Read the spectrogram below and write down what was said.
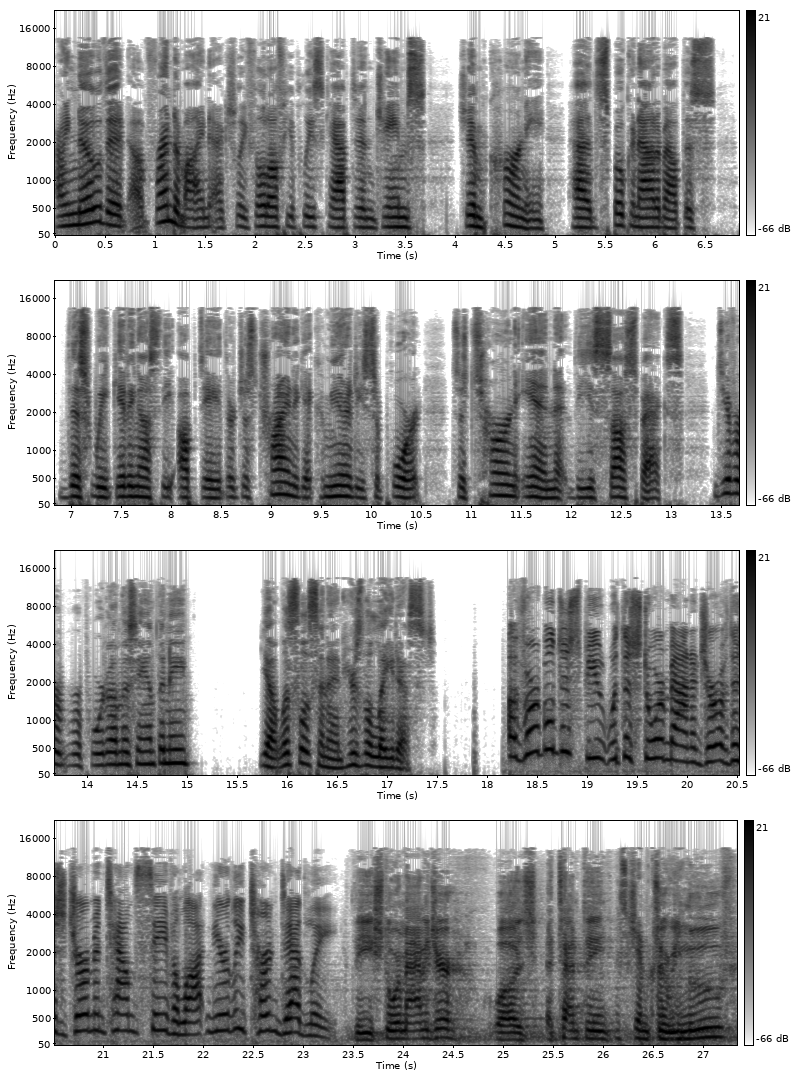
I know that a friend of mine, actually, Philadelphia Police Captain James Jim Kearney, had spoken out about this this week, giving us the update. They're just trying to get community support to turn in these suspects. Do you have a report on this, Anthony? Yeah, let's listen in. Here's the latest. A verbal dispute with the store manager of this Germantown Save a Lot nearly turned deadly. The store manager was attempting to remove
